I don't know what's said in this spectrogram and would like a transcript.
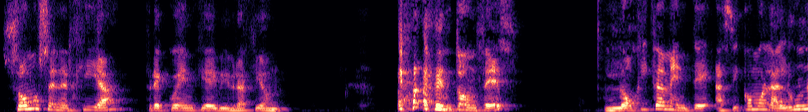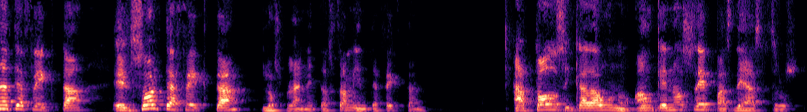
Somos energía, frecuencia y vibración. Entonces, lógicamente, así como la luna te afecta, el sol te afecta, los planetas también te afectan. A todos y cada uno, aunque no sepas de astros.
